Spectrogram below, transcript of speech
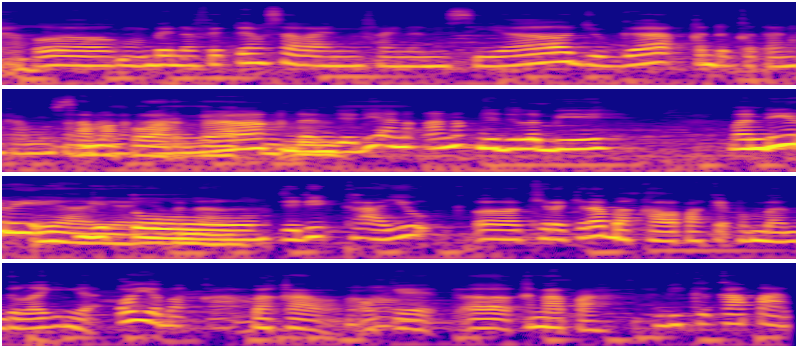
eh, benefitnya selain finansial juga kedekatan kamu Sama sama, keluarga, anak-anak dan jadi anak-anak jadi lebih mandiri Iya, iya, gitu. iya, benar. Jadi Kayu eh, kira-kira bakal pakai pembantu lagi nggak? Oh ya bakal. Bakal. Oke. eh, kenapa? Lebih ke kapan?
